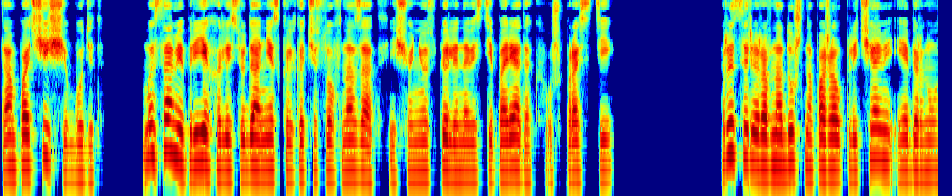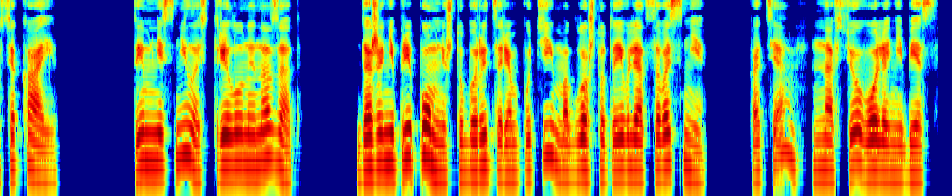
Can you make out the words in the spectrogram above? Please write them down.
Там почище будет. Мы сами приехали сюда несколько часов назад, еще не успели навести порядок, уж прости». Рыцарь равнодушно пожал плечами и обернулся к Кае. «Ты мне снилась три луны назад. Даже не припомню, чтобы рыцарям пути могло что-то являться во сне. Хотя на все воля небес.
